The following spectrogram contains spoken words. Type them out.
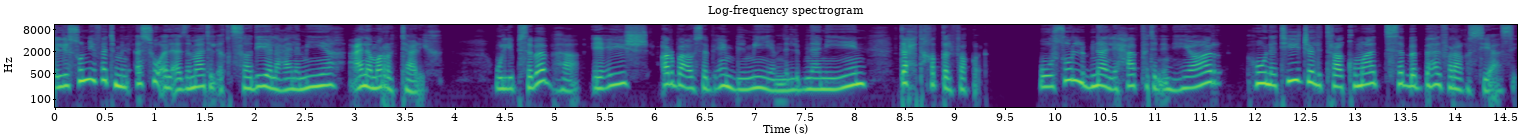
اللي صنفت من أسوأ الأزمات الاقتصادية العالمية على مر التاريخ. واللي بسببها يعيش 74% من اللبنانيين تحت خط الفقر. ووصول لبنان لحافة الانهيار هو نتيجة لتراكمات تسبب بها الفراغ السياسي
